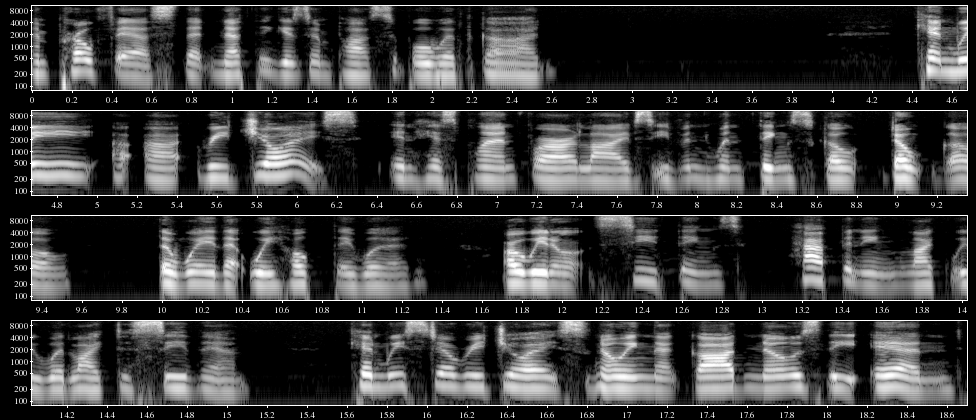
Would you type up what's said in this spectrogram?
and profess that nothing is impossible with God? Can we uh, uh, rejoice in His plan for our lives even when things go, don't go the way that we hope they would, or we don't see things happening like we would like to see them, can we still rejoice knowing that God knows the end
